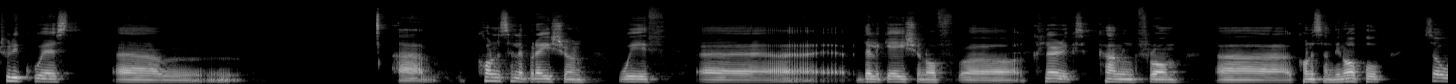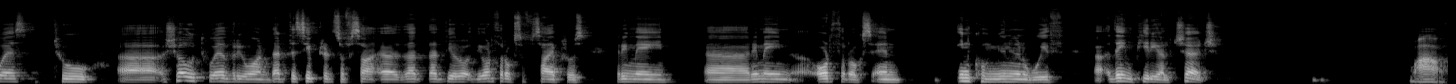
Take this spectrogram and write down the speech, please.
to request um, um, celebration with uh, delegation of uh, clerics coming from Constantinople, so as to Uh, show to everyone that the Cypriots of uh, that, that the, the Orthodox of Cyprus remain uh, remain Orthodox and in communion with the imperial church. Wow.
